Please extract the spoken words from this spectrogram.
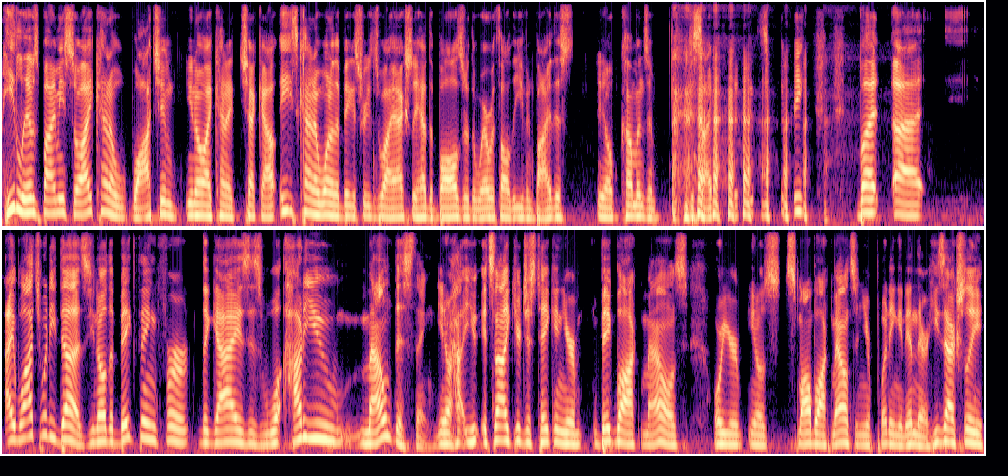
He lives by me, so I kind of watch him. You know, I kind of check out. He's kind of one of the biggest reasons why I actually had the balls or the wherewithal to even buy this, you know, Cummins and decide. but uh, I watch what he does. You know, the big thing for the guys is what, how do you mount this thing? You know, how you? It's not like you're just taking your big block mounts or your you know s- small block mounts and you're putting it in there. He's actually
